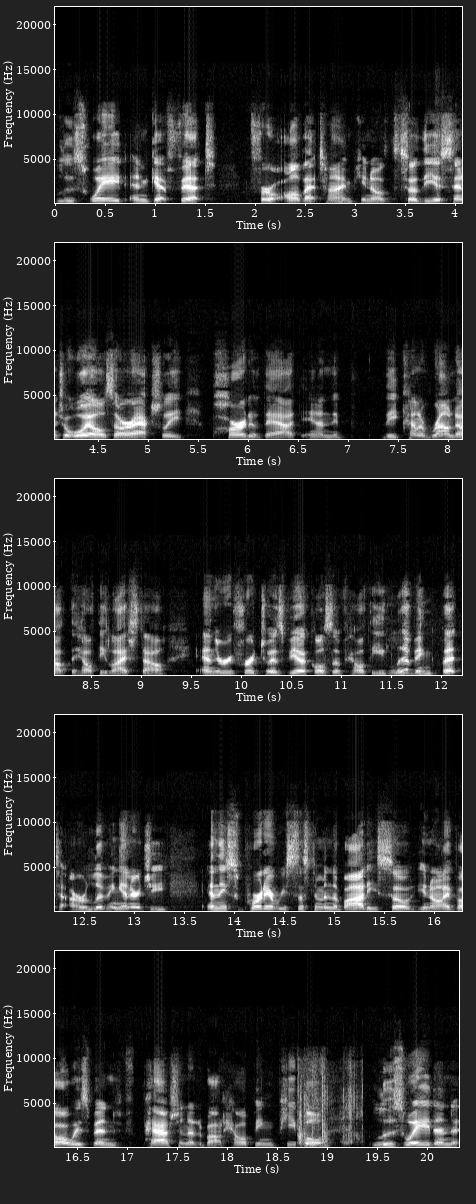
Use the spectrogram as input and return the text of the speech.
lose weight and get fit for all that time, you know. So the essential oils are actually part of that and they, they kind of round out the healthy lifestyle and they're referred to as vehicles of healthy living, but our living energy and they support every system in the body. So, you know, I've always been passionate about helping people lose weight and,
